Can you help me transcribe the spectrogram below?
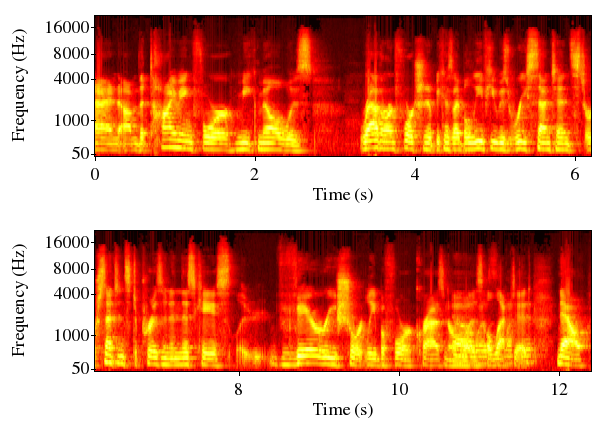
and um, the timing for Meek Mill was rather unfortunate because I believe he was resentenced or sentenced to prison in this case very shortly before Krasner Oh, was, was elected. elected. Now,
